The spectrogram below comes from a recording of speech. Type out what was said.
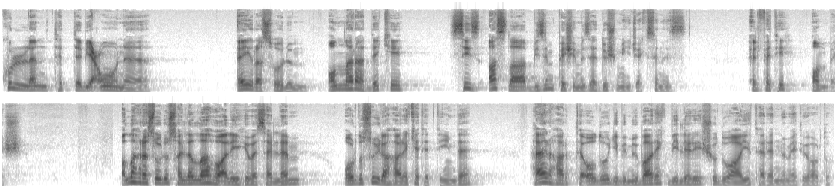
Kullen tettebi'ûne Ey Resulüm onlara de ki siz asla bizim peşimize düşmeyeceksiniz. El-Fetih 15 Allah Resulü sallallahu aleyhi ve sellem ordusuyla hareket ettiğinde her harpte olduğu gibi mübarek dilleri şu duayı terennüm ediyordu.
